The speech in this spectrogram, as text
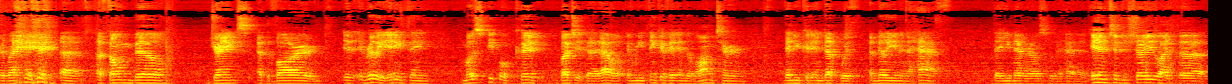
or like uh, a phone bill, drinks at the bar, it, it really anything. Most people could budget that out, and when you think of it in the long term, then you could end up with a million and a half that you never else would have had. And to just show you like the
